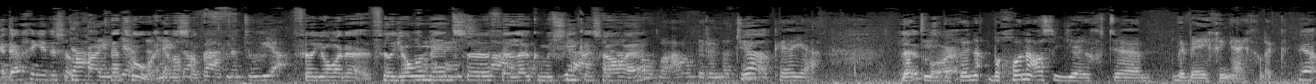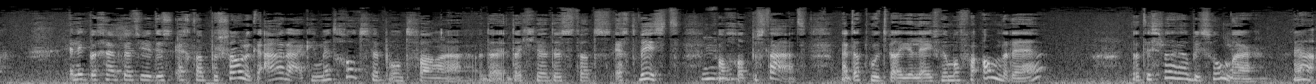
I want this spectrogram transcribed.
En daar ging je dus ook daar vaak ging, naartoe. Ja, en er was ook vaak naartoe, ja. veel jongere, veel jonge, jonge mensen, mensen veel leuke muziek ja, en zo, ja, hè? ook wel ouderen natuurlijk, ja. hè, ja. Leuk het is hoor. Begonnen, begonnen als een jeugdbeweging uh, eigenlijk. Ja. En ik begrijp dat je dus echt een persoonlijke aanraking met God hebt ontvangen. Dat, dat je dus dat echt wist Mhm. van God bestaat. Nou, dat moet wel je leven helemaal veranderen, hè? Dat is wel heel bijzonder. Ja.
